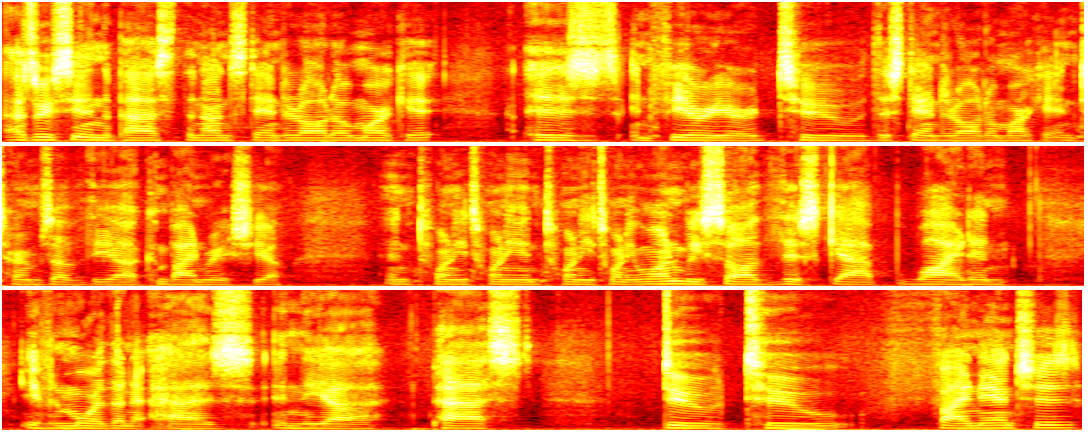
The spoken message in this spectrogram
As we've seen in the past, the non-standard auto market is inferior to the standard auto market in terms of the uh, combined ratio in 2020 and 2021, we saw this gap widen even more than it has in the uh, past due to finances,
